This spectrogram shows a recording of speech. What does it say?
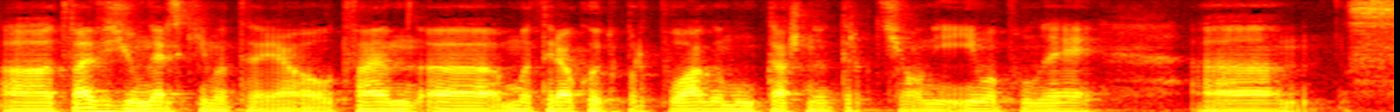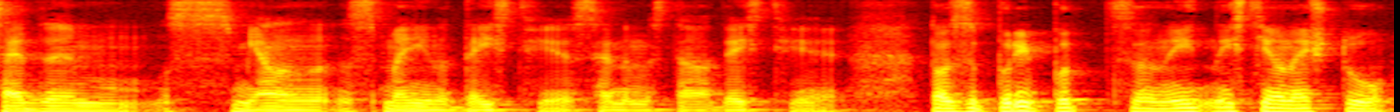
А, това е визионерски материал. Това е а, материал, който предполага монтаж на атракциони. Има поне седем смени на действие, седем места на действие. Тоест за първи път наистина нещо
